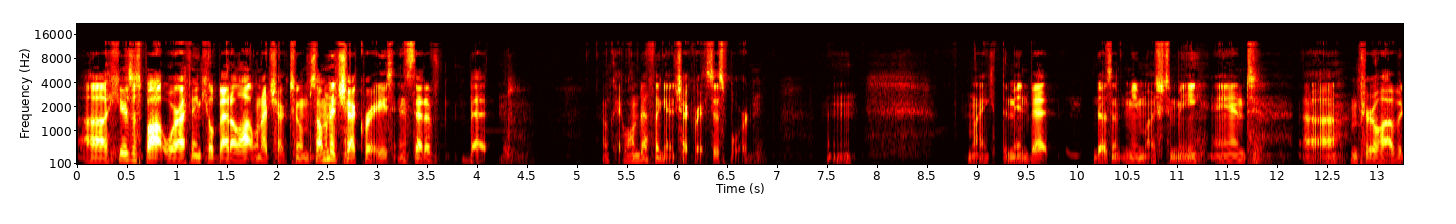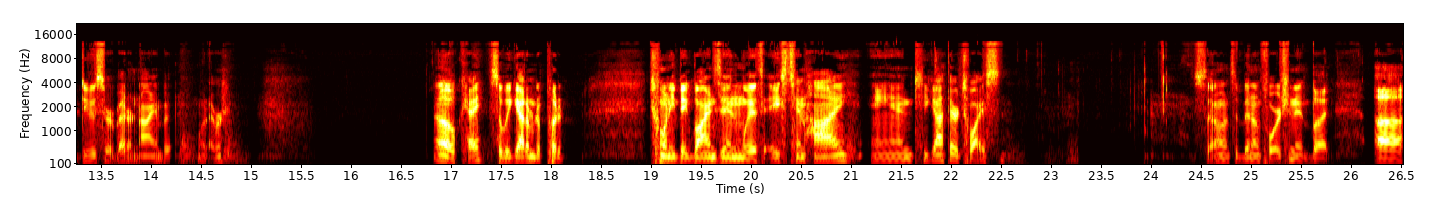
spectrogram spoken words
uh, here's a spot where I think he'll bet a lot when I check to him. So I'm to check raise instead of bet. Okay, well, I'm definitely to check raise this board. Hmm. like, the min bet doesn't mean much to me. And uh, I'm sure he'll have a deuce or a better nine, but whatever. Oh, okay, so we got him to put 20 big blinds in with ace 10 high, and he got there twice. So it's a bit unfortunate, but uh,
